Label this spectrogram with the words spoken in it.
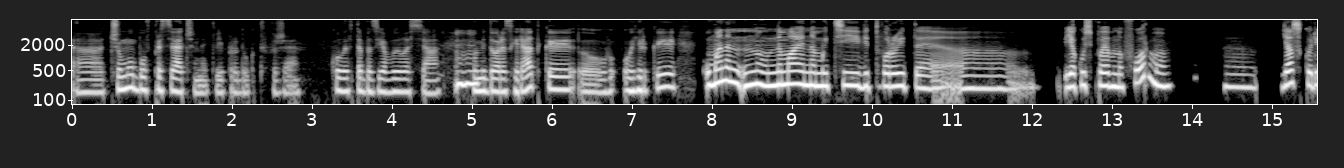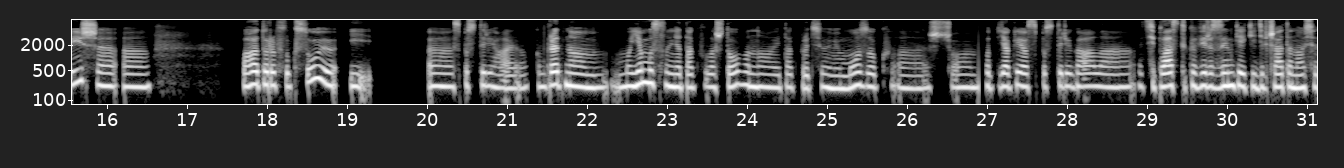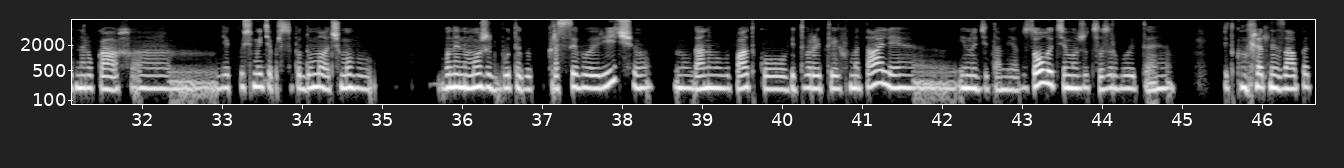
е, чому був присвячений твій продукт вже? Коли в тебе з'явилися угу. помідори з грядки, огірки. У мене ну, немає на меті відтворити е, якусь певну форму. Е, Я скоріше е, багато рефлексую і Е, спостерігаю. Конкретно моє мислення так влаштовано і так працює мій мозок. Е, що от як я спостерігала ці пластикові резинки, які дівчата носять на руках, е, в якусь мить я просто подумала, чому вони не можуть бути красивою річчю. Ну, В даному випадку відтворити їх в металі. Іноді там я в золоті можу це зробити під конкретний запит.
